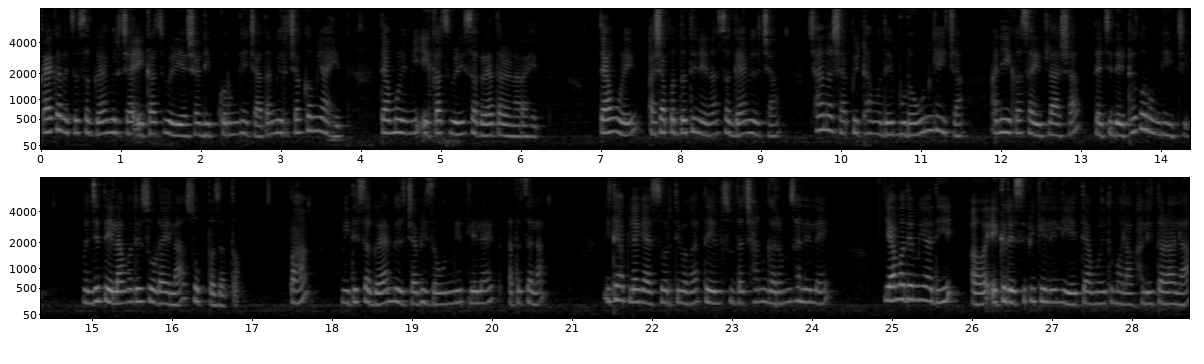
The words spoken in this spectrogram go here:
काय करायचं? सगळ्या मिरच्या एकाच वेळी अशा डीप करून घ्यायच्या. आता मिरच्या कमी आहेत. त्यामुळे मी एकाच वेळी सगळ्या तळणार आहेत. त्यामुळे अशा पद्धतीने ना सगळ्या मिरच्या छान अशा पिठामध्ये बुडवून घ्यायच्या आणि एका साईडला अशा त्याची देठं करून घ्यायची. म्हणजे तेलामध्ये सोडायला सोपं जातं. पहा. मी इथे सगळ्या मिरच्या भिजवून घेतलेल्या आहेत. आता चला. इथे आपल्या गॅसवरती बघा तेलसुद्धा छान गरम झालेलं आहे. यामध्ये मी आधी एक रेसिपी केलेली आहे. त्यामुळे तुम्हाला खाली तळाला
